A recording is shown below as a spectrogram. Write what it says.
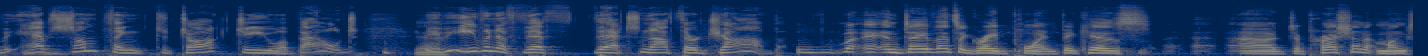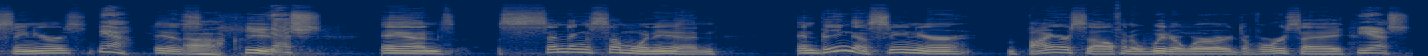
to have something to talk to you about, e- even if that that's not their job. And Dave, that's a great point because uh, depression among seniors Yeah. is huge. Yes. And sending someone in and being a senior by yourself and a widower or divorcee Yes.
